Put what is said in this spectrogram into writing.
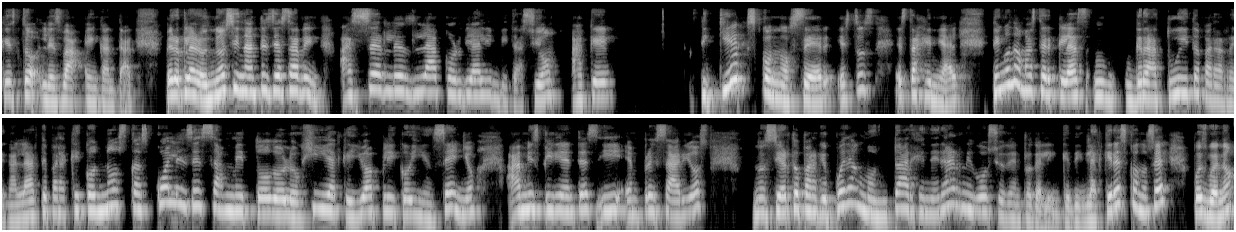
que esto les va a encantar. Pero claro, no sin antes, ya saben, hacerles la cordial invitación a que si quieres conocer, esto está genial, tengo una masterclass mm, gratuita para regalarte, para que conozcas cuál es esa metodología que yo aplico y enseño a mis clientes y empresarios ¿no es cierto? Para que puedan montar, generar negocio dentro de LinkedIn. ¿La quieres conocer? Pues bueno,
